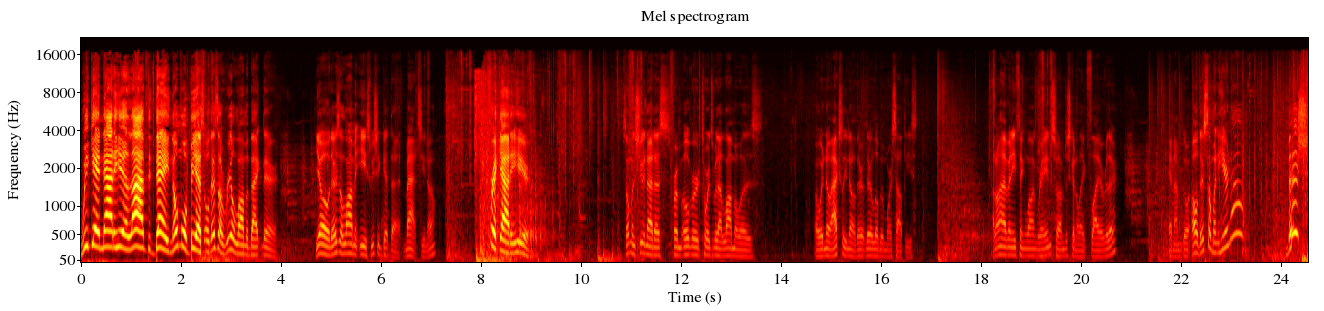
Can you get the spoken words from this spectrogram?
We getting out of here alive today. No more BS. Oh, there's a real llama back there. Yo, there's a llama east. We should get that. Mats, you know? Frick out of here. Someone's shooting at us from over towards where that llama was. Oh, wait, no. Actually, no. They're, they're a little bit more southeast. I don't have anything long range, so I'm just going to, like, fly over there. And I'm going. Oh, there's someone here now? Bish!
